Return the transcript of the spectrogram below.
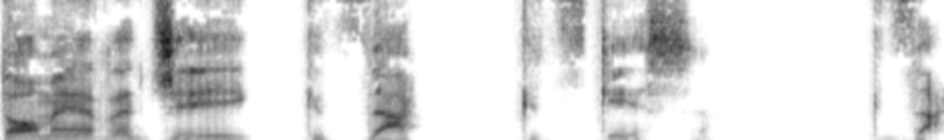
Tomer J. Kzakskis. Kzak.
